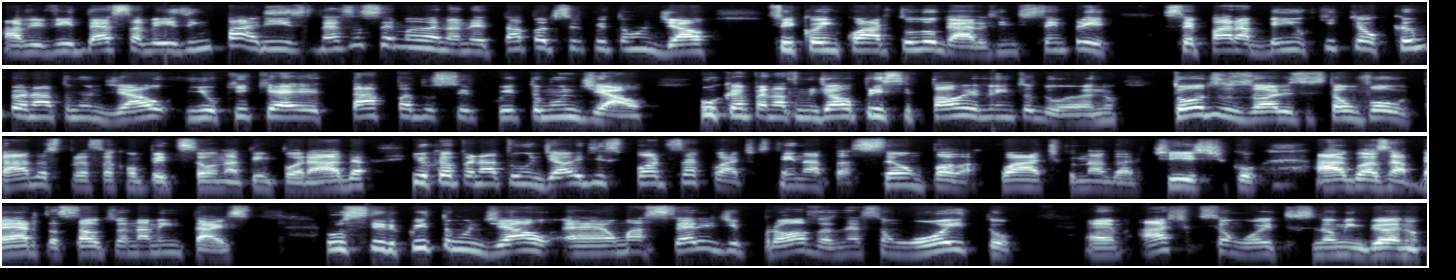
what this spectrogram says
a Vivi dessa vez em Paris, nessa semana, na etapa do circuito mundial, ficou em quarto lugar. A gente sempre separa bem o que é o campeonato mundial e o que é a etapa do circuito mundial. O campeonato mundial é o principal evento do ano, todos os olhos estão voltados para essa competição na temporada, e o campeonato mundial é de esportes aquáticos. Tem natação, polo aquático, nado artístico, águas abertas, saltos ornamentais. O circuito mundial é uma série de provas, né? são oito é, acho que são oito, se não me engano,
